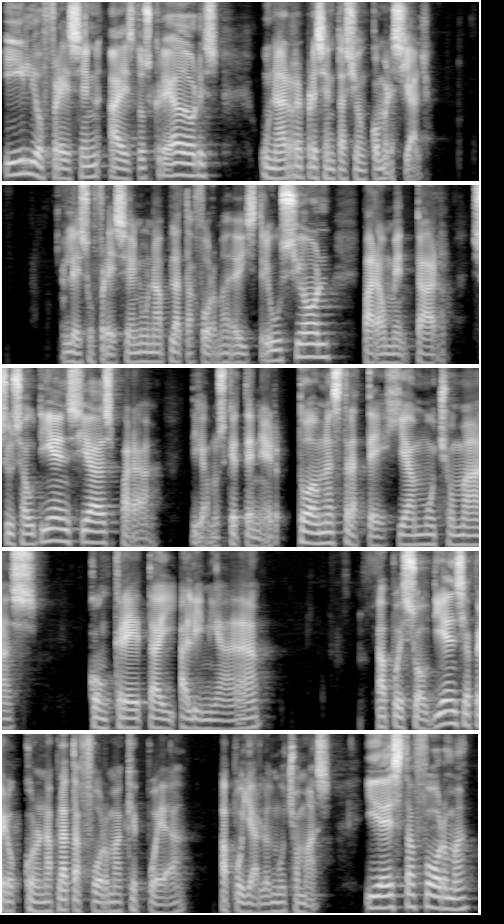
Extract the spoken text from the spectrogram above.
y le ofrecen a estos creadores una representación comercial. Les ofrecen una plataforma de distribución para aumentar sus audiencias, para, digamos que, tener toda una estrategia mucho más concreta y alineada a pues su audiencia, pero con una plataforma que pueda apoyarlos mucho más. Y de esta forma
